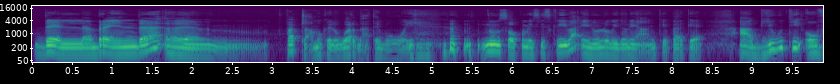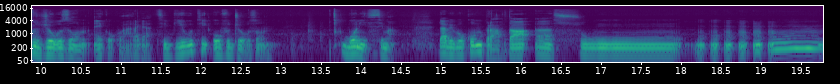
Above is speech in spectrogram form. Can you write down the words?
del brand, ehm, facciamo che lo guardate voi, non so come si scriva e non lo vedo neanche perché, ah, Beauty of Joson, ecco qua ragazzi, Beauty of Joson buonissima. L'avevo comprata uh, su mm, mm, mm,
